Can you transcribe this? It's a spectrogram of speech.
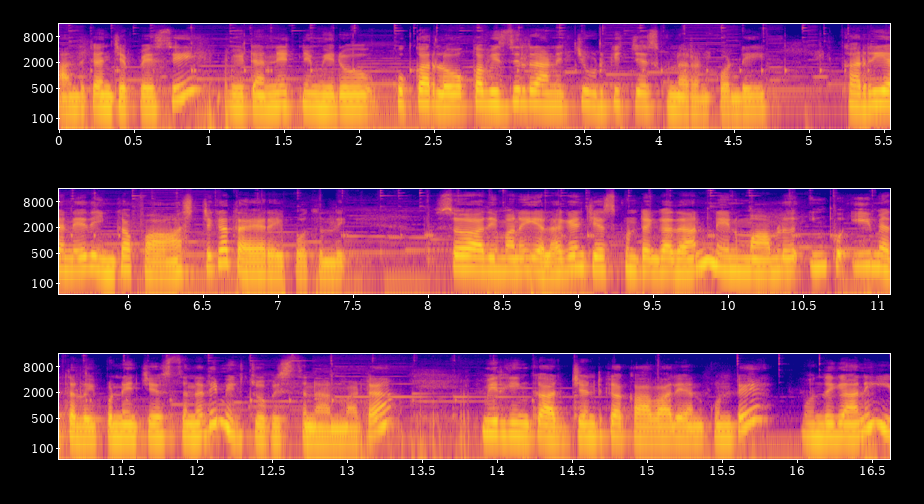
అందుకని చెప్పేసి వీటన్నిటిని మీరు కుక్కర్లో ఒక విజిల్ రానిచ్చి ఉడికిచ్చేసుకున్నారనుకోండి కర్రీ అనేది ఇంకా ఫాస్ట్గా తయారైపోతుంది. సో అది మనం ఎలాగైనా చేసుకుంటాం కదా అని నేను మామూలుగా ఇంకో ఈ మెథడ్లో ఇప్పుడు నేను చేస్తున్నది మీకు చూపిస్తున్నాను అనమాట మీరు ఇంకా అర్జెంటుగా కావాలి అనుకుంటే ముందుగానే ఈ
